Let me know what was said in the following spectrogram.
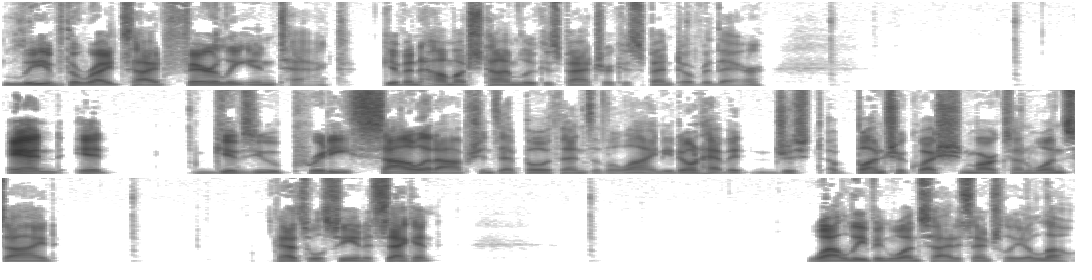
leave the right side fairly intact, given how much time Lucas Patrick has spent over there and it gives you pretty solid options at both ends of the line. You don't have it just a bunch of question marks on one side, as we'll see in a second, while leaving one side essentially alone.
